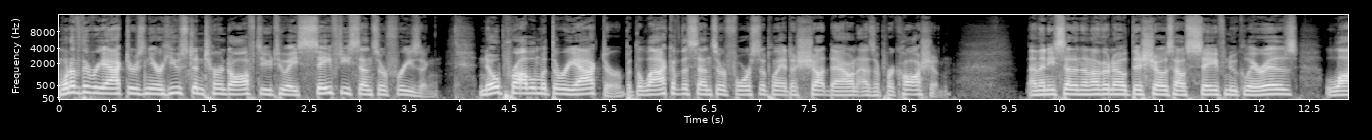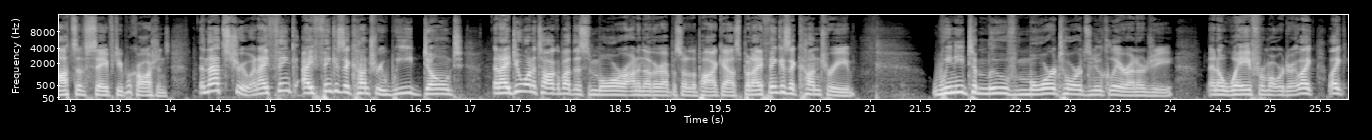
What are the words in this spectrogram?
one of the reactors near Houston turned off due to a safety sensor freezing. No problem with the reactor, but the lack of the sensor forced the plant to shut down as a precaution. And then he said in another note, this shows how safe nuclear is. Lots of safety precautions. And that's true. And I think I think as a country we don't and I do want to talk about this more on another episode of the podcast, but I think as a country we need to move more towards nuclear energy and away from what we're doing. Like like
